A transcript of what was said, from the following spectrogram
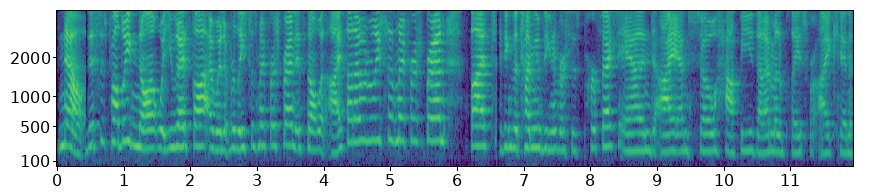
Now, this is probably not what you guys thought I would release as my first brand. It's not what I thought I would release as my first brand, but I think the timing of the universe is perfect and I am so happy that I'm in a place where I can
